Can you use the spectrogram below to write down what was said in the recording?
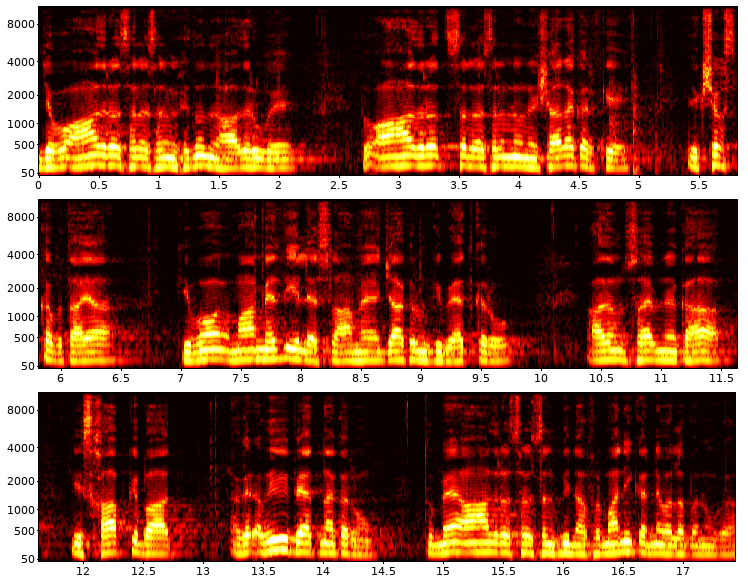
جب وہ آ حضرت صلی اللہ علیہ وسلم کی خدمت میں حاضر ہوئے تو آ حضرت صلی اللہ علیہ وسلم نے انہیں اشارہ کر کے ایک شخص کا بتایا کہ وہ امام مہدی علیہ السلام ہے، جا کر ان کی بیعت کرو۔ آدم صاحب نے کہا کہ اس خواب کے بعد اگر ابھی بھی بیعت نہ کروں تو میں آ حضرت صلی اللہ علیہ وسلم کی نافرمانی کرنے والا بنوں گا۔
